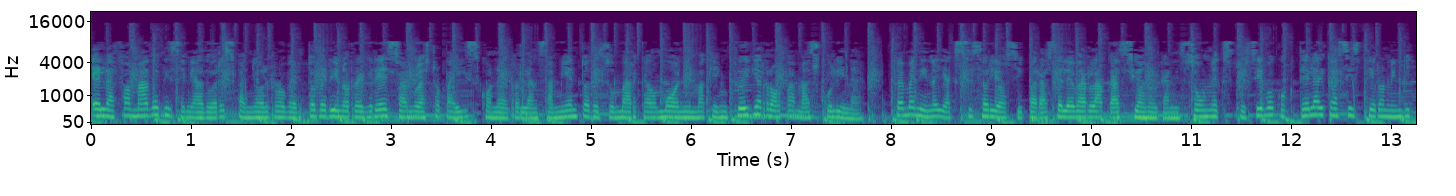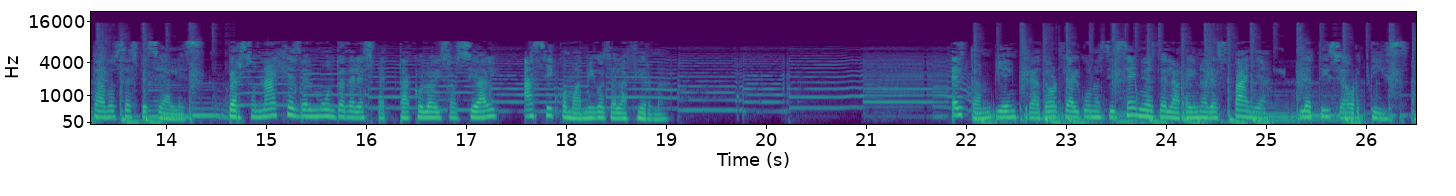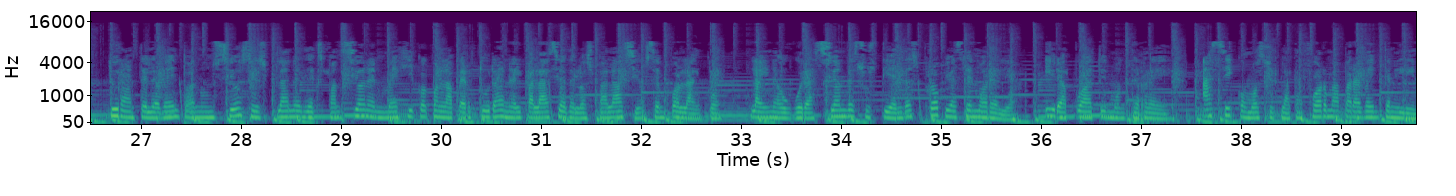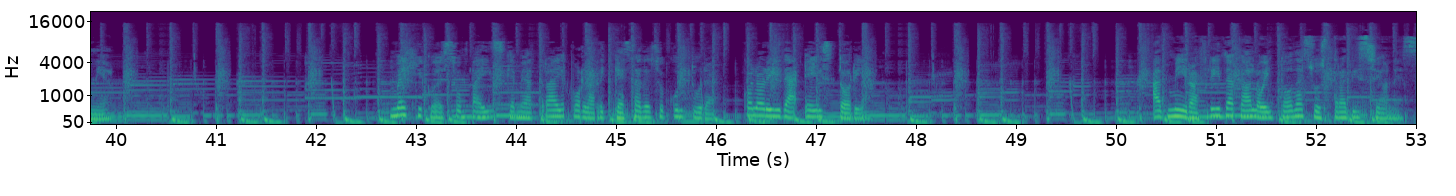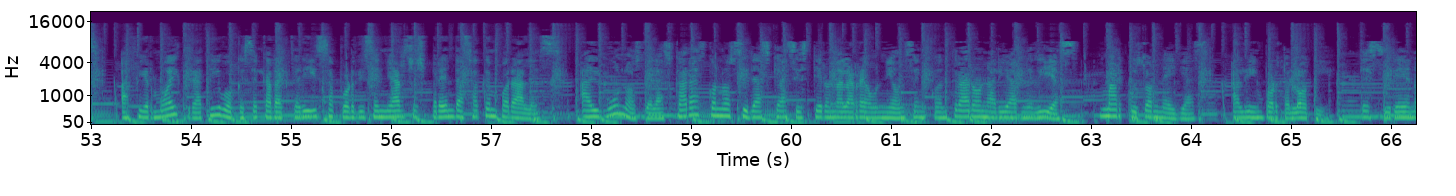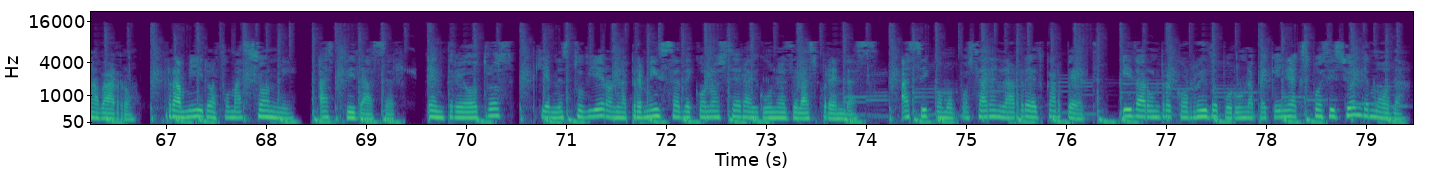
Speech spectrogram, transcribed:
El afamado diseñador español Roberto Berino regresa a nuestro país con el relanzamiento de su marca homónima que incluye ropa masculina, femenina y accesorios y para celebrar la ocasión organizó un exclusivo cóctel al que asistieron invitados especiales, personajes del mundo del espectáculo y social, así como amigos de la firma. El también creador de algunos diseños de la reina de España, Leticia Ortiz, durante el evento anunció sus planes de expansión en México con la apertura en el Palacio de los Palacios en Polanco, la inauguración de sus tiendas propias en Morelia, Irapuato y Monterrey, así como su plataforma para venta en línea. México es un país que me atrae por la riqueza de su cultura, colorida e historia. Admiro a Frida Kahlo y todas sus tradiciones afirmó el creativo que se caracteriza por diseñar sus prendas atemporales. Algunos de las caras conocidas que asistieron a la reunión se encontraron Ariadne Díaz, Marcus Ornellas, Aline Portolotti, Desiree Navarro, Ramiro Fumazzoni, Astrid Acer, entre otros, quienes tuvieron la premisa de conocer algunas de las prendas, así como posar en la red carpet, y dar un recorrido por una pequeña exposición de moda.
